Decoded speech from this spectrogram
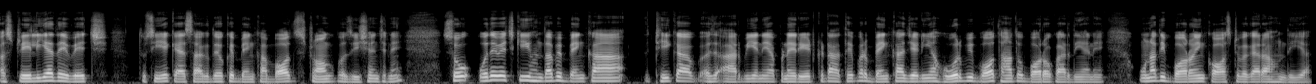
ਆਸਟ੍ਰੇਲੀਆ ਦੇ ਵਿੱਚ ਤੁਸੀਂ ਇਹ ਕਹਿ ਸਕਦੇ ਹੋ ਕਿ ਬੈਂਕਾਂ ਬਹੁਤ ਸਟਰੋਂਗ ਪੋਜੀਸ਼ਨ 'ਚ ਨੇ। ਸੋ ਉਹਦੇ ਵਿੱਚ ਕੀ ਹੁੰਦਾ ਵੀ ਬੈਂਕਾਂ ਠੀਕ ਆ ਆਰਬੀਆਈ ਨੇ ਆਪਣੇ ਰੇਟ ਘਟਾਤੇ, ਪਰ ਬੈਂਕਾਂ ਜਿਹੜੀਆਂ ਹੋਰ ਵੀ ਬਹੁਤ ਥਾਂ ਤੋਂ ਬੋਰੋ ਕਰਦੀਆਂ ਨੇ, ਉਹਨਾਂ ਦੀ ਬੋਰੋਇੰਗ ਕਾਸਟ ਵਗੈਰਾ ਹੁੰਦੀ ਆ।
